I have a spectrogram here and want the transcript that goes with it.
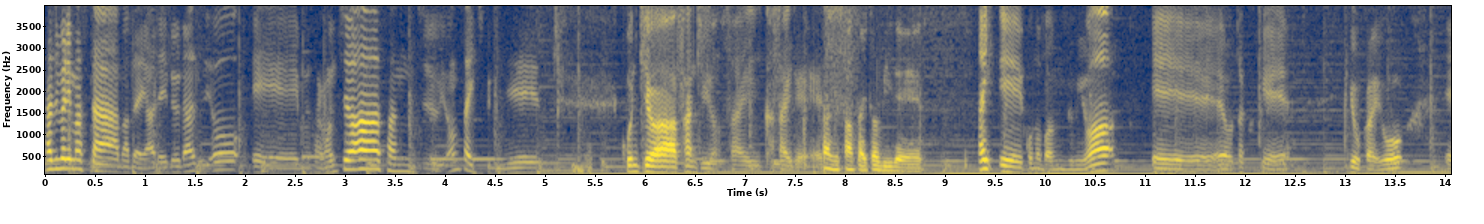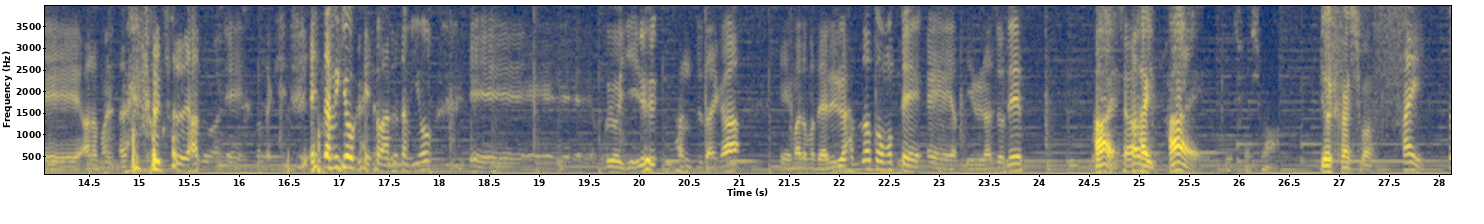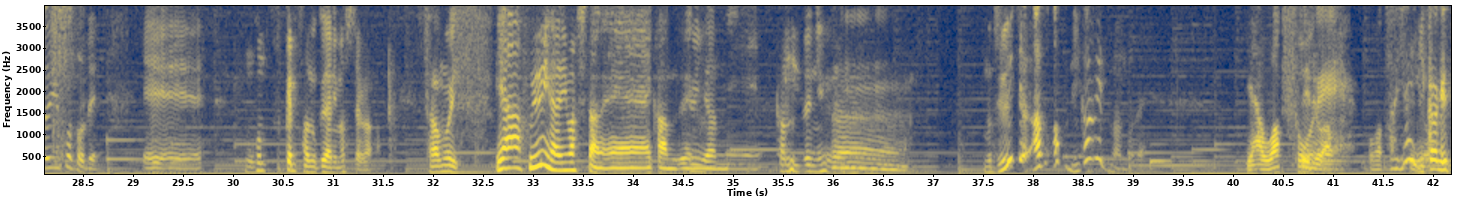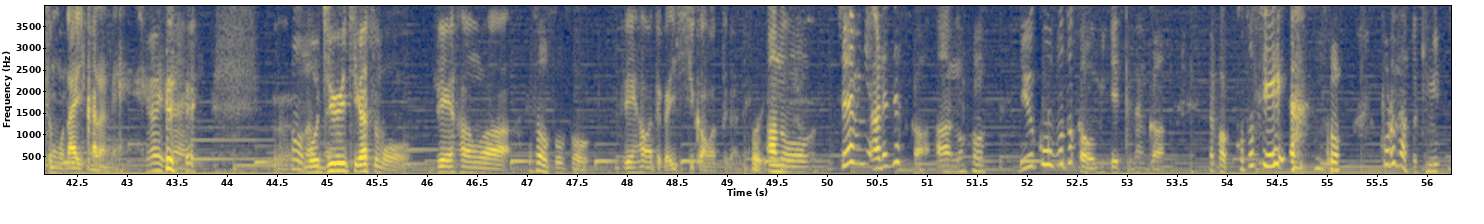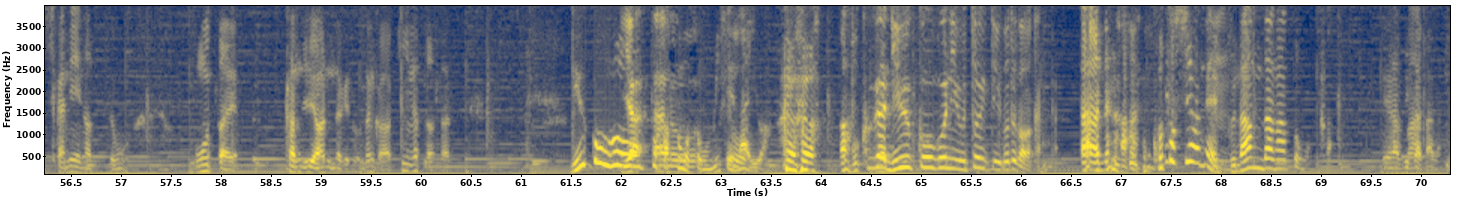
始まりました。まだやれるラジオ。えー、皆さん、こんにちは。34歳、ちくりんです。こんにちは、34歳、笠井です。33歳トビーです。はい、えー、この番組は、えー、オタク系業界を、えー、あらま、こいつはあの、えー、なんだっけ、エンタメ業界の改みを、えー、泳いでいる30代が、えー、まだまだやれるはずだと思って、えー、やっているラジオです。はい。ははいい、よはい。よろしくお願いします。ろしくお願いします。はい、ということで、えー、もうほんとすっかり寒くなりましたが、寒いっす。いやー、冬になりましたね、完全に。冬うに完全に、ん。もう11月、あと、あと2ヶ月なんだね。いや、終わってそうるわ。ね。終わってる早いよ2ヶ月もないからね。早いね。うんそうなんだもう11月も前半は、そうそうそう。前半はというか1週間終わったからね。そうです。あの、ちなみにあれですか？あの、流行語とかを見てて、なんか、やっぱ今年、あの、コロナと機密しかねえなって思思った感じではあるんだけど、なんか気になったさ。流行語とかそもそも見てないわ。あ僕が流行語に疎いということが分かった。あ、なるほあ今年はね、うん無難だなと思った。選び方が。い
